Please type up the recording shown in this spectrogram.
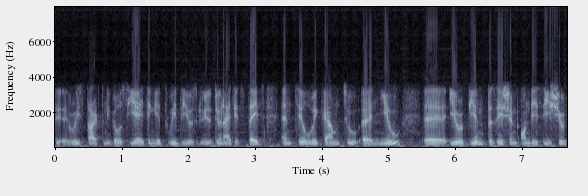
restart negotiating it with the United States until we come to a new uh, European position on this issue.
